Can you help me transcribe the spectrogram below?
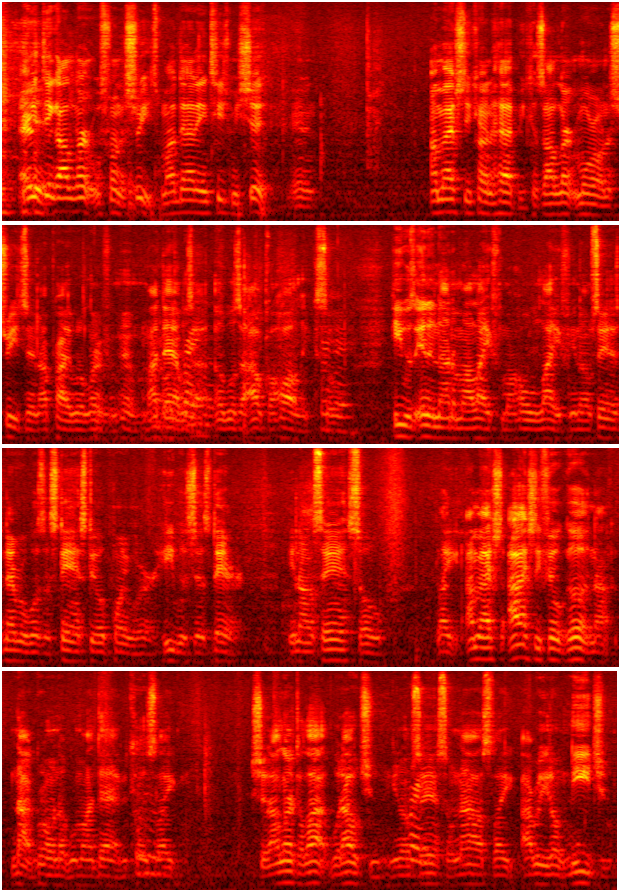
Everything I learned was from the streets. My dad ain't teach me shit, and I'm actually kind of happy because I learned more on the streets than I probably would have learned from him. My dad was Right. a, was an alcoholic, so mm-hmm. he was in and out of my life my whole life. You know what I'm saying? There never was a standstill point where he was just there. You know what I'm saying? So, like, I'm actually I actually feel good not not growing up with my dad because mm-hmm. like, shit, I learned a lot without you. You know what I'm saying? So now it's like I really don't need you.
